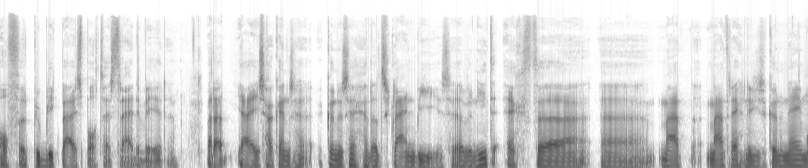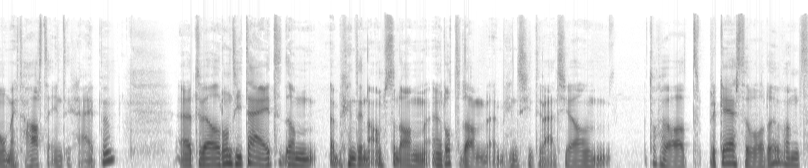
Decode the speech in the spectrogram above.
Of het publiek bij sportwedstrijden weren. Maar dat, ja, je zou kunnen zeggen dat is klein bier. Ze hebben niet echt uh, maatregelen die ze kunnen nemen om echt hard in te grijpen. terwijl rond die tijd, dan begint in Amsterdam en Rotterdam begint de situatie al toch wel wat precair te worden. Want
